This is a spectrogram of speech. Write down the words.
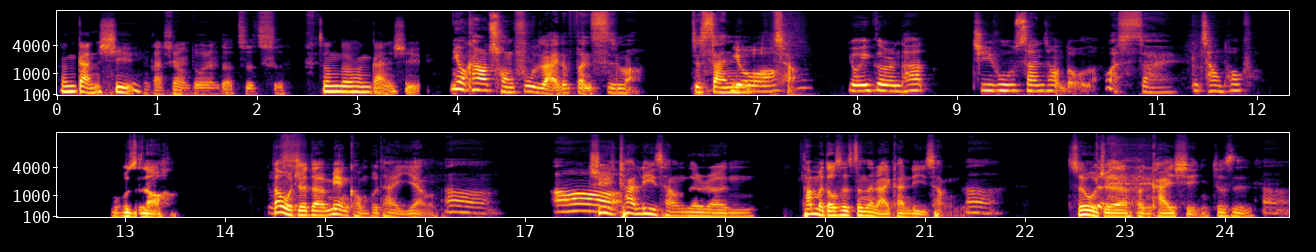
很感谢，很感谢很多人的支持。真的很感谢。你有看到重复来的粉丝吗？就三有啊场，有一个人他几乎三场都来，哇塞！一个长头发，我不知道，但我觉得面孔不太一样。嗯，哦，去看立场的人，他们都是真的来看立场的，嗯所以我觉得很开心，就是嗯，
